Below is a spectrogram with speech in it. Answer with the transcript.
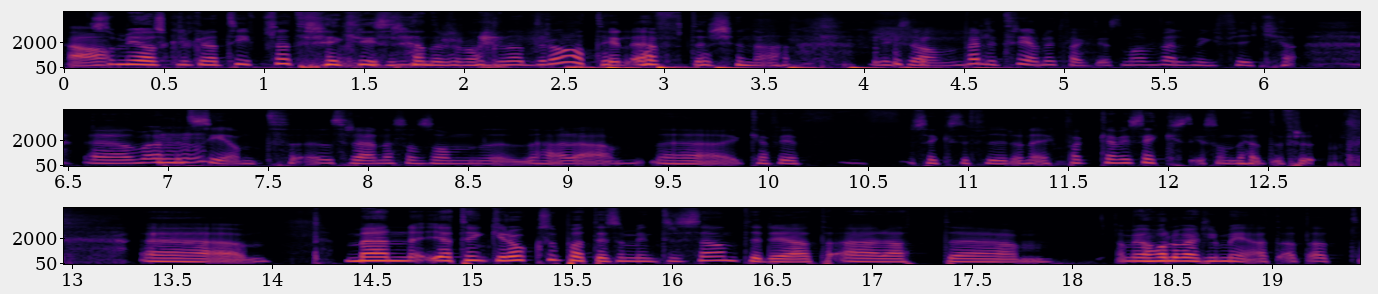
Ja. Som jag skulle kunna tipsa till Christer Henriksson att kunna dra till efter sina... Liksom, väldigt trevligt faktiskt. De har väldigt mycket fika. Eh, de har öppet Mhm. sent, eh, sådär, nästan som det här eh, Café 64, nej, Café 60 som det hette förut. Eh, men jag tänker också på att det som är intressant i det att, är att, men jag håller verkligen med, att, att, att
